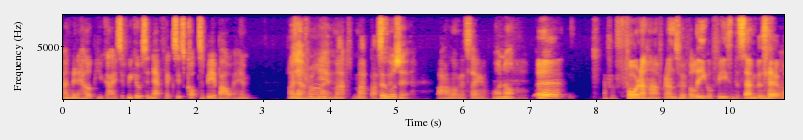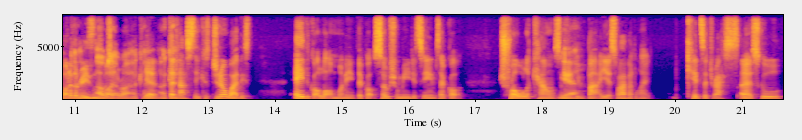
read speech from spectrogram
I'm going to help you guys. If we go to Netflix, it's got to be about him. Is that right? Yeah, mad, mad bastard. Who was it? Oh, I'm not going to say. Why not? Uh, four and a half grand's worth of legal fees in December. One of the reasons Oh, why. was that right? Okay. Yeah, Okay. they're nasty because do you know why? This a they've got a lot of money. They've got social media teams. They've got troll accounts Yeah. batter you. So I've had like kids' address, uh, school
